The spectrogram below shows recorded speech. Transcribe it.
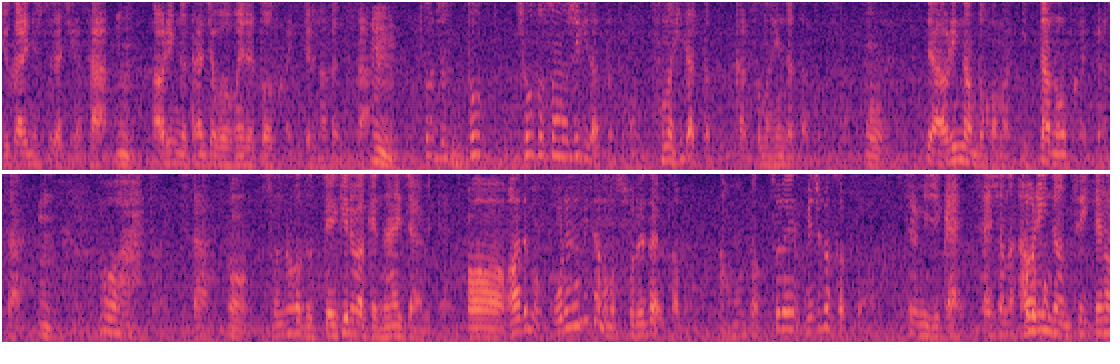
ゆかりの人たちがさうん「アオリンド誕生日おめでとう」とか言ってる中でさ、うん。とちょとちょうどその時期だったと思う。その日だったとかその辺だったとさ。うん。で「アオリンドのところ行ったの?」とか言ったらさうん「うわ」とか言ってさうん。そんなことできるわけないじゃんみたいなさ。あーあでも俺が見たのもそれだよ多分。あ本当。それ短かっそれ短い。最初のアウリンドについての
